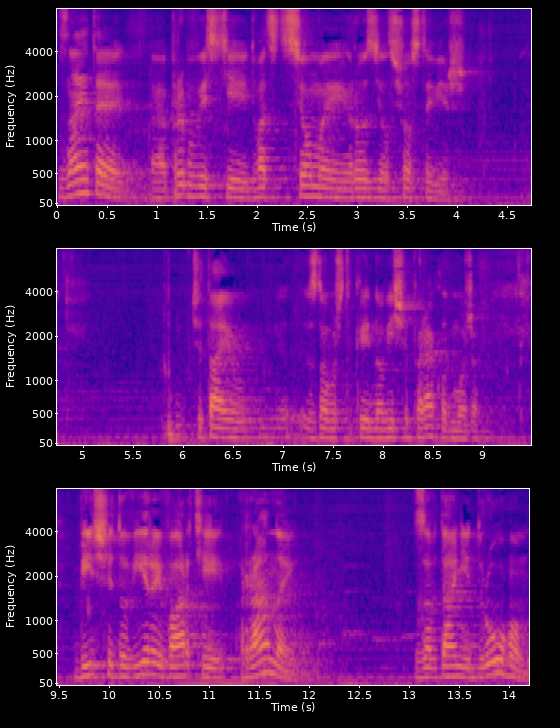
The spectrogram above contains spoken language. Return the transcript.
Знаєте, е, приповісті 27 розділ 6 вірш. Читаю е, знову ж таки новіший переклад може. Більше довіри варті рани, завдані другом,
